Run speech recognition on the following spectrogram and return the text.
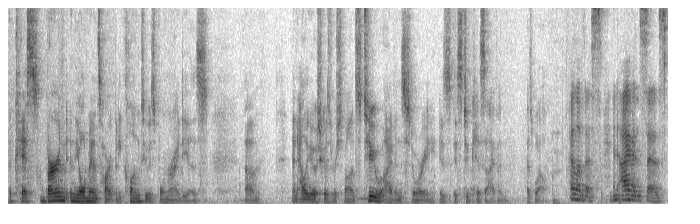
the kiss burned in the old man's heart, but he clung to his former ideas. Um, and Alyoshka's response to Ivan's story is is to kiss Ivan as well. I love this. And Ivan says,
